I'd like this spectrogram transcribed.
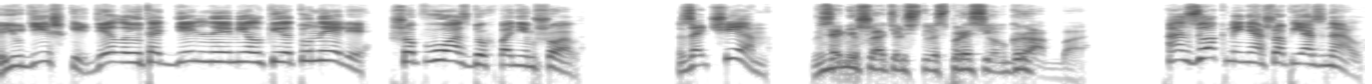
Юдишки делают отдельные мелкие туннели, чтоб воздух по ним шел. Зачем? В замешательстве спросил Грабба. Азок меня, чтоб я знал.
